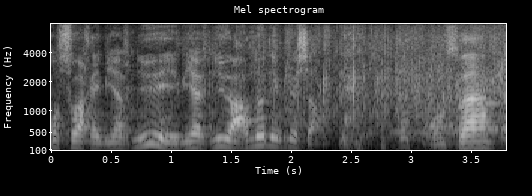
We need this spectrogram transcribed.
Bonsoir et bienvenue, et bienvenue à Arnaud Desplechin. Bonsoir.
